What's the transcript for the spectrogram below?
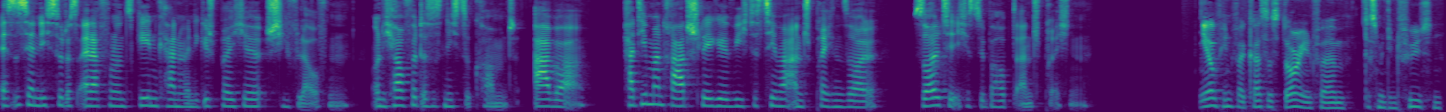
Es ist ja nicht so, dass einer von uns gehen kann, wenn die Gespräche schief laufen. Und ich hoffe, dass es nicht so kommt. Aber hat jemand Ratschläge, wie ich das Thema ansprechen soll? Sollte ich es überhaupt ansprechen? Ja, auf jeden Fall krasse Story, und vor allem das mit den Füßen.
